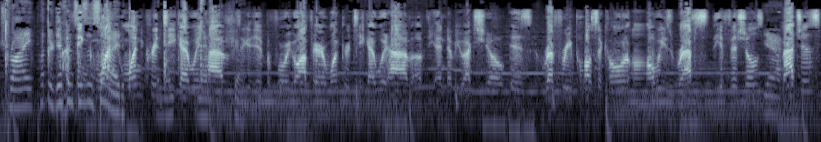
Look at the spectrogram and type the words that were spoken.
try put their I differences think aside. one, one critique I would have sure. before we go off air, one critique I would have of the NWX show is referee Paul Saccone always refs the officials Yeah. matches,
